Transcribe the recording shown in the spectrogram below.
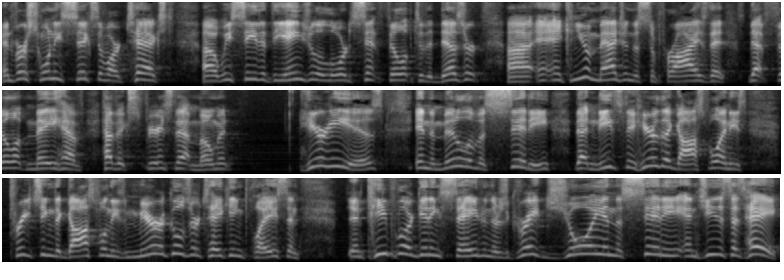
In verse 26 of our text, uh, we see that the angel of the Lord sent Philip to the desert. Uh, and, and can you imagine the surprise that, that Philip may have, have experienced that moment? Here he is in the middle of a city that needs to hear the gospel, and he's preaching the gospel, and these miracles are taking place, and, and people are getting saved, and there's great joy in the city. And Jesus says, Hey,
